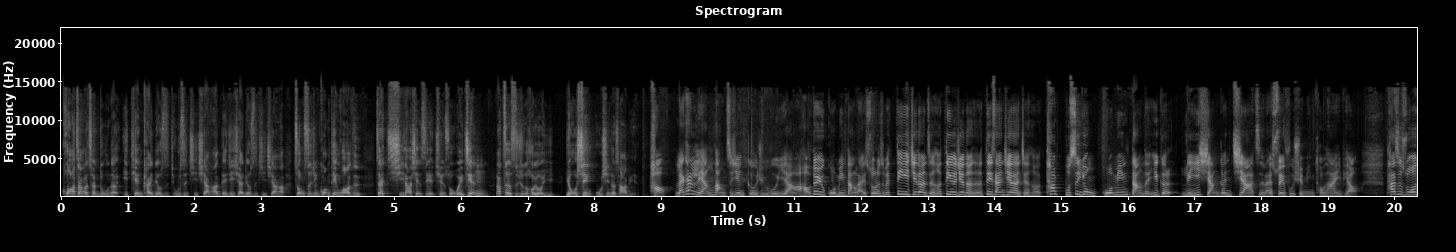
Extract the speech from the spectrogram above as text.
夸张的程度，那一天开六十五十几枪啊，累积起来六十几枪啊，这种事情光天化日，在其他县市也前所未见。嗯，那这个事就是侯友谊有心无心的差别。好，来看两党之间格局不一样啊。好，对于国民党来说呢，是不是第一阶段整合，第二阶段整合，第三阶段整合？他不是用国民党的一个理想跟价值来说服选民投他一票，他是说，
